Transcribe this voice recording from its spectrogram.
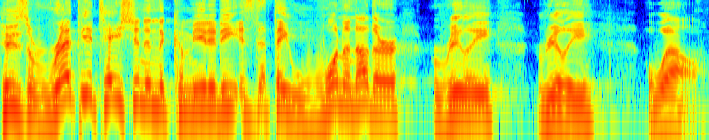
whose reputation in the community is that they one another really, really well.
